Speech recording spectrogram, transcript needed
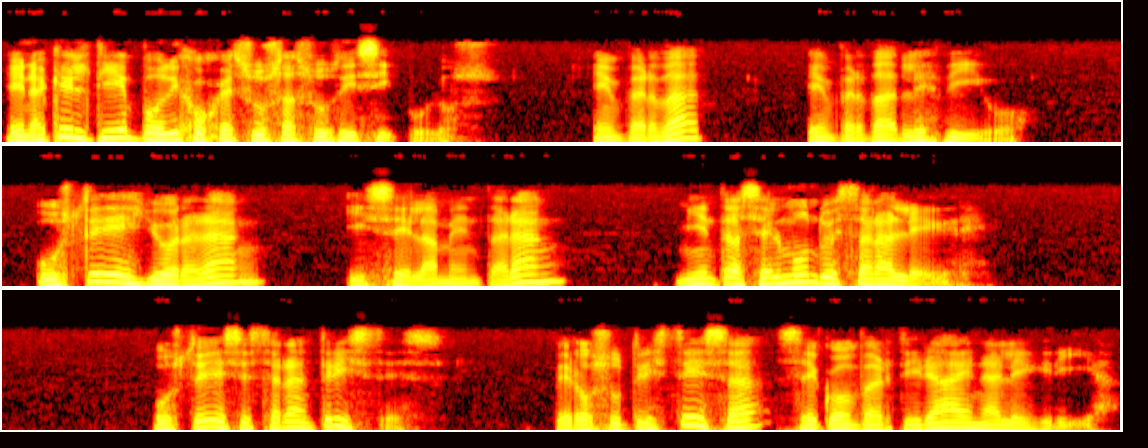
En aquel tiempo dijo Jesús a sus discípulos, En verdad, en verdad les digo, ustedes llorarán y se lamentarán mientras el mundo estará alegre. Ustedes estarán tristes pero su tristeza se convertirá en alegría.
